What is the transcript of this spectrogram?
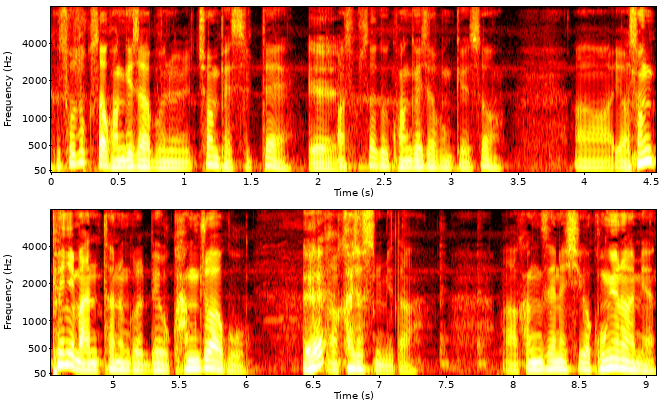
그 소속사 관계자분을 처음 뵀을 때 예. 아, 소속사 그 관계자분께서 아, 여성 팬이 많다는 걸 매우 강조하고 예? 아, 가셨습니다. 아, 강산희 씨가 공연하면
